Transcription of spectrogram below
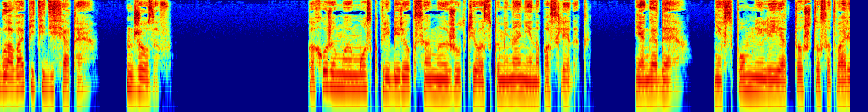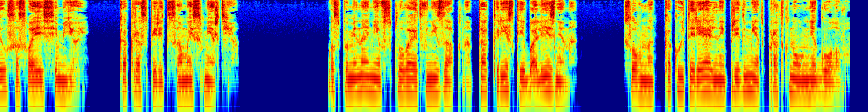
Глава 50. Джозеф. Похоже, мой мозг приберег самые жуткие воспоминания напоследок. Я гадаю, не вспомню ли я то, что сотворил со своей семьей, как раз перед самой смертью. Воспоминание всплывает внезапно, так резко и болезненно, словно какой-то реальный предмет проткнул мне голову.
